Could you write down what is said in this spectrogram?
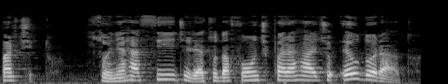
partido. Sônia Raci, direto da fonte para a Rádio Eldorado.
